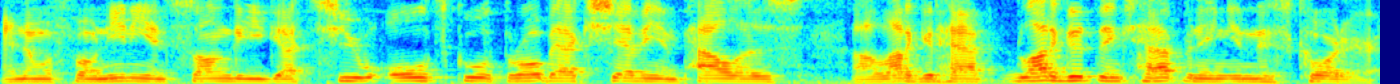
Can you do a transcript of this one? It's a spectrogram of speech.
And then with Fognini and Tsonga, you got two old school throwback Chevy Impalas. A lot of good hap- a lot of good things happening in this quarter.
